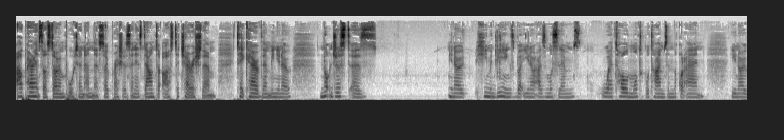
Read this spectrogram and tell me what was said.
our parents are so important and they're so precious, and it's down to us to cherish them, take care of them, and, you know, not just as, you know, human beings, but, you know, as Muslims we're told multiple times in the Quran, you know,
